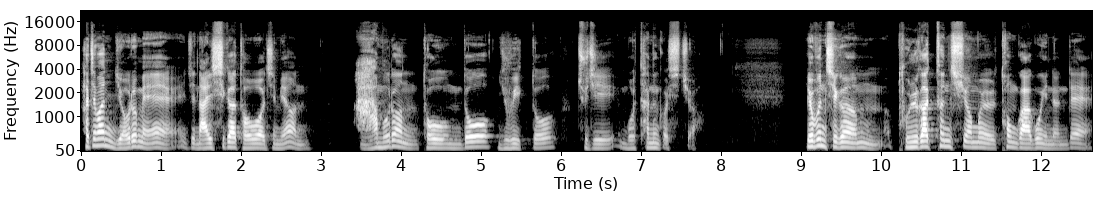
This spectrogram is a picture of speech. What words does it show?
하지만 여름에 이제 날씨가 더워지면 아무런 도움도 유익도 주지 못하는 것이죠. 여러분 지금 불 같은 시험을 통과하고 있는데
